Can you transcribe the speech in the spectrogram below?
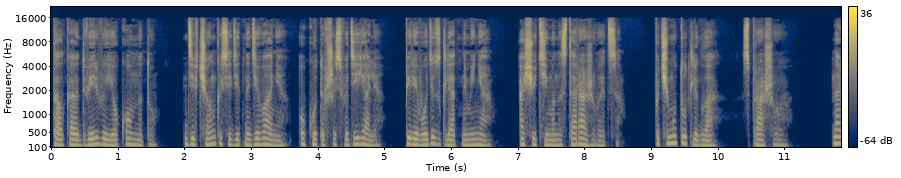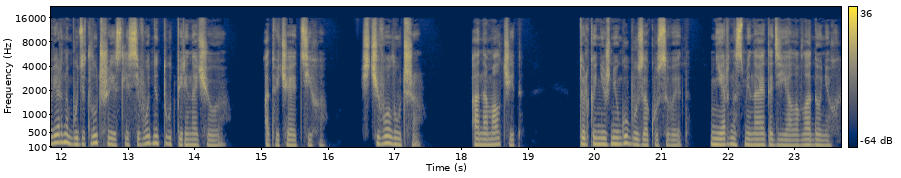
Толкаю дверь в ее комнату. Девчонка сидит на диване, укутавшись в одеяле. Переводит взгляд на меня. Ощутимо настораживается. «Почему тут легла?» — спрашиваю. «Наверное, будет лучше, если сегодня тут переночую», — отвечает тихо. «С чего лучше?» Она молчит. Только нижнюю губу закусывает, нервно сминает одеяло в ладонях.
